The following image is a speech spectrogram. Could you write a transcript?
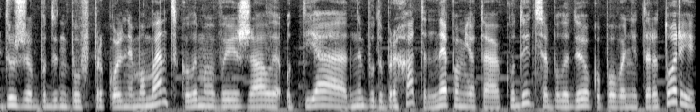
дуже один був прикольний момент, коли ми виїжджали. От я не буду брехати, не пам'ятаю куди. Це були деокуповані території.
